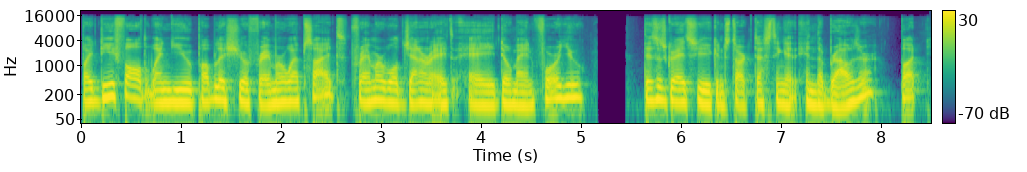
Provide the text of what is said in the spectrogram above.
By default, when you publish your Framer website, Framer will generate a domain for you. This is great so you can start testing it in the browser, but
